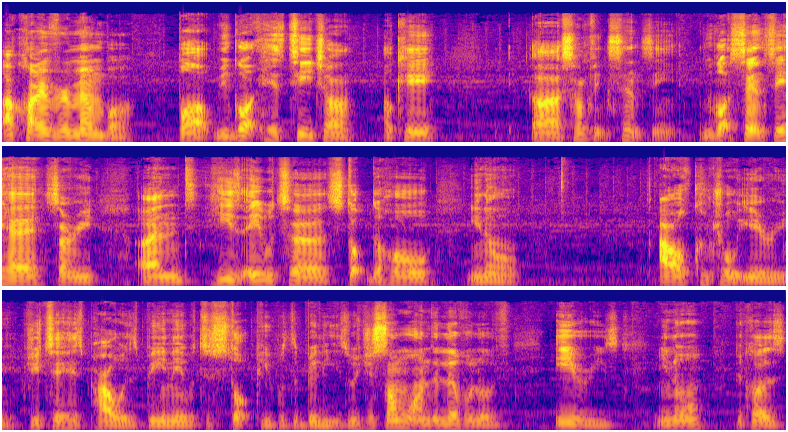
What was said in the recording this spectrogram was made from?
I can't even remember. But we got his teacher, okay? Uh something sensei. We got sensei here, sorry, and he's able to stop the whole, you know, out of control Eri due to his powers being able to stop people's abilities, which is somewhat on the level of Eri's, you know, because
